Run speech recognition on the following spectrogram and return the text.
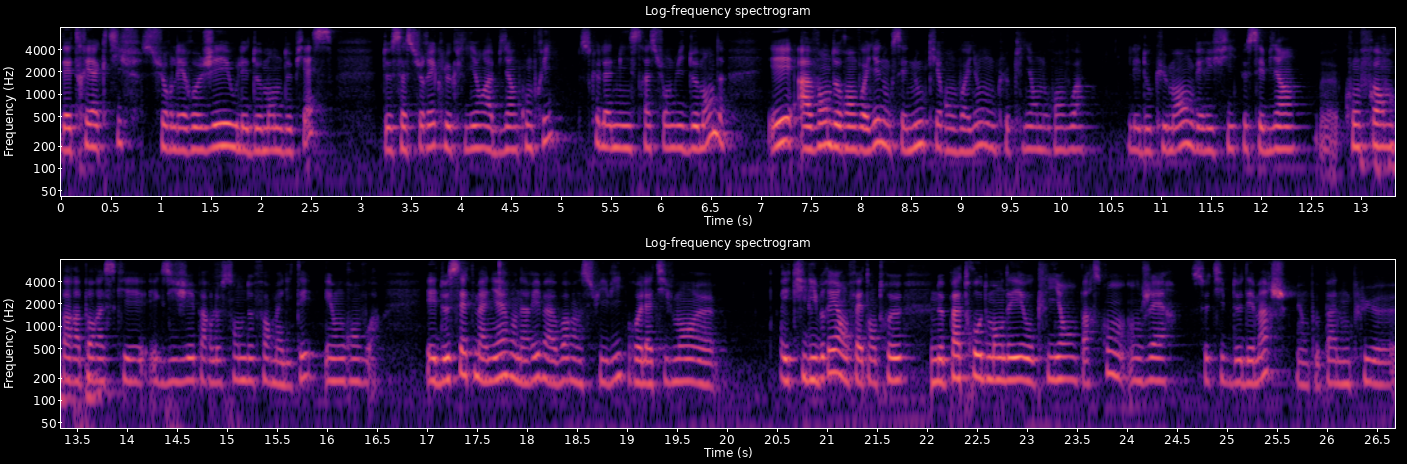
d'être réactif sur les rejets ou les demandes de pièces, de s'assurer que le client a bien compris ce que l'administration lui demande et avant de renvoyer, donc c'est nous qui renvoyons, donc le client nous renvoie les documents, on vérifie que c'est bien euh, conforme par rapport à ce qui est exigé par le centre de formalité et on renvoie. Et de cette manière, on arrive à avoir un suivi relativement euh, équilibré en fait entre ne pas trop demander aux clients parce qu'on on gère ce type de démarche, mais on peut pas non plus euh,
